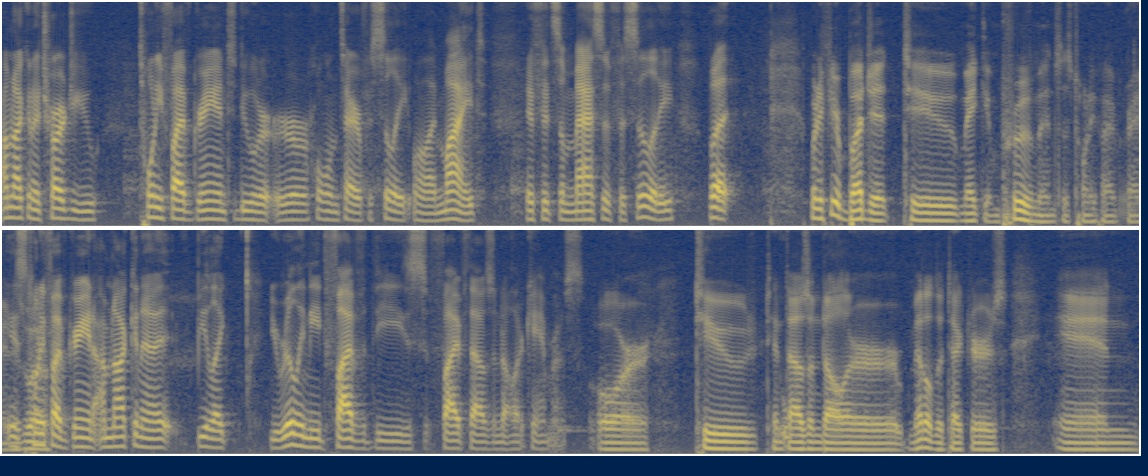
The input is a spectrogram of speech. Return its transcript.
I'm not gonna charge you twenty five grand to do your, your whole entire facility. Well, I might if it's a massive facility, but but if your budget to make improvements is twenty five grand, is well, twenty five grand. I'm not gonna be like, you really need five of these five thousand dollar cameras. or two ten thousand dollar metal detectors, and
